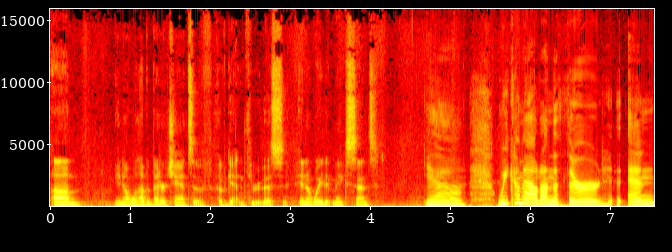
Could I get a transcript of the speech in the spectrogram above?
um, you know, we'll have a better chance of, of getting through this in a way that makes sense. Yeah. We come out on the 3rd, and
